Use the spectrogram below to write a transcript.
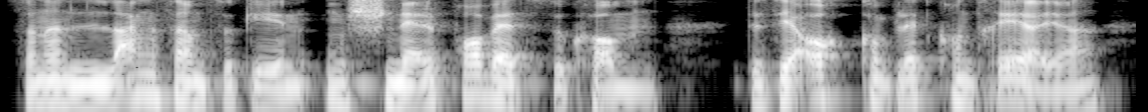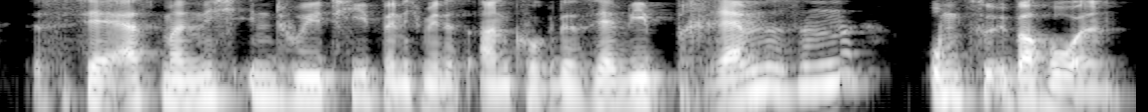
sondern langsam zu gehen, um schnell vorwärts zu kommen. Das ist ja auch komplett konträr, ja. Das ist ja erstmal nicht intuitiv, wenn ich mir das angucke. Das ist ja wie Bremsen, um zu überholen.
